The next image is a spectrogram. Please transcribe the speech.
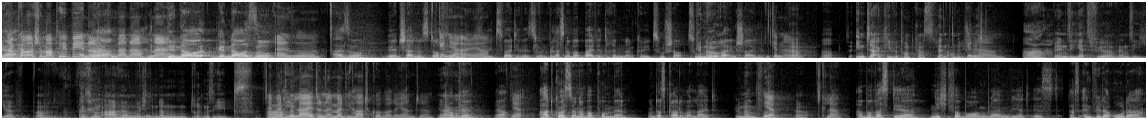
Ja? Da kann man schon mal PB Ja? laufen danach, ne? Genau, genau so. Also, Also, wir entscheiden uns doch Genial, für, die, ja. für die zweite Version. Wir lassen aber beide drin, dann können die Zuschauer, Genau. Zuhörer entscheiden. genau. Ja. Ah. So interaktive Podcasts wären auch nicht schlecht. Genau. Ah, Wenn Sie jetzt für, wenn Sie hier Version A hören möchten, dann drücken Sie pf, A. Einmal die Light und einmal die Hardcore-Variante. Ja, okay. genau. Ja. Ja. Hardcore ist dann aber Pombeeren. Und das gerade war Light. in Genau. dem Fall. Ja, Ja. klar. Aber was dir nicht verborgen bleiben wird, ist das Entweder-Oder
